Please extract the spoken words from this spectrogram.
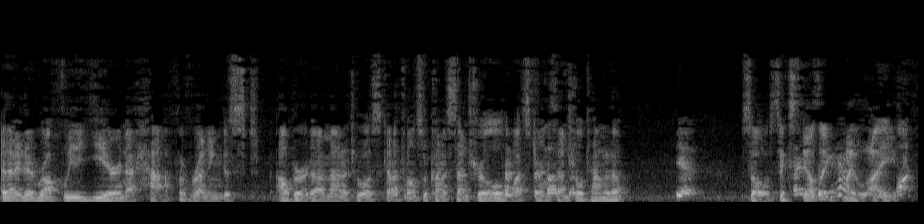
and then I did roughly a year and a half of running just Alberta, Manitoba, Saskatchewan, so kind of central, That's western, awesome. central Canada. Yeah. So six. That was like my life. lots-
